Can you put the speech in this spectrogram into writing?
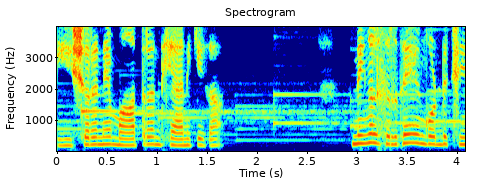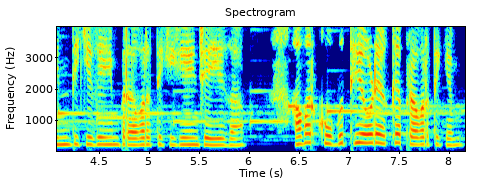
ഈശ്വരനെ മാത്രം ധ്യാനിക്കുക. നിങ്ങൾ ഹൃദയം കൊണ്ട് ചിന്തിക്കുകയും പ്രവർത്തിക്കുകയും ചെയ്യുക. അവർ കുബുദ്ധിയോടെയൊക്കെ പ്രവർത്തിക്കും.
